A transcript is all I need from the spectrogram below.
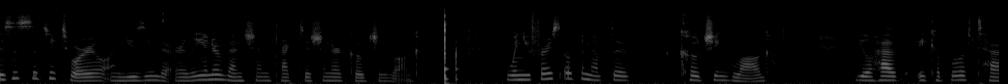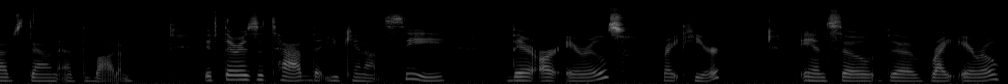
This is a tutorial on using the Early Intervention Practitioner Coaching Log. When you first open up the coaching log, you'll have a couple of tabs down at the bottom. If there is a tab that you cannot see, there are arrows right here. And so the right arrow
